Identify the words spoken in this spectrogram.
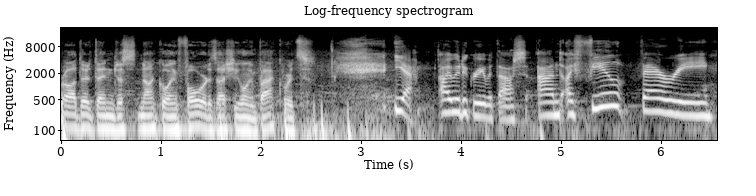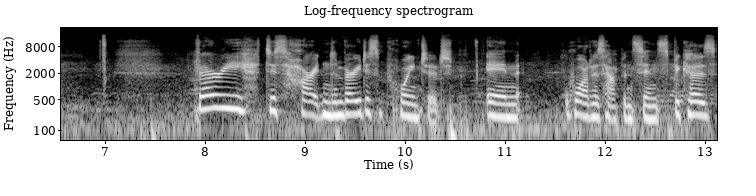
rather than just not going forward, it's actually going backwards. Yeah, I would agree with that. And I feel very, very disheartened and very disappointed in what has happened since because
